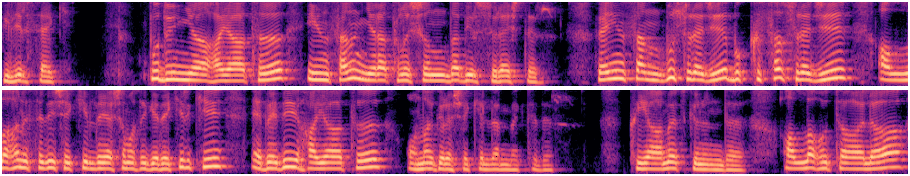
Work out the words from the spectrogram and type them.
bilirsek. Bu dünya hayatı insanın yaratılışında bir süreçtir. Ve insan bu süreci, bu kısa süreci Allah'ın istediği şekilde yaşaması gerekir ki ebedi hayatı ona göre şekillenmektedir. Kıyamet gününde Allahu Teala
